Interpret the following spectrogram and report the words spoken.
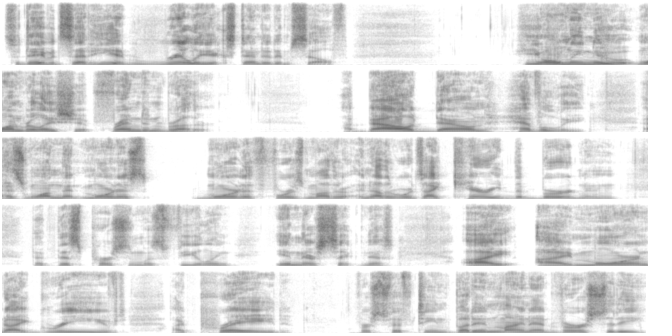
So David said he had really extended himself. He only knew one relationship, friend and brother. I bowed down heavily as one that mourneth, mourneth for his mother. In other words, I carried the burden that this person was feeling in their sickness. I, I mourned, I grieved, I prayed. Verse 15, but in mine adversity,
